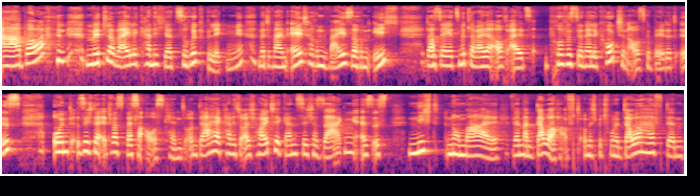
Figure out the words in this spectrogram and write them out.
Aber mittlerweile kann ich ja zurückblicken mit meinem älteren, weiseren Ich, das ja jetzt mittlerweile auch als professionelle Coachin ausgebildet ist und sich da etwas besser auskennt. Und daher kann ich euch heute ganz sicher sagen, es ist nicht normal, wenn man dauerhaft, und ich betone dauerhaft, denn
